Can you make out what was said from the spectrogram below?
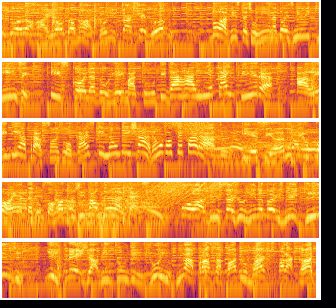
maior arraial da Amazônia está chegando. Boa Vista Junina 2015. Escolha do Rei Matuto e da Rainha Caipira. Além de atrações locais que não deixarão você parado. E esse ano tem o poeta do forró Dorival Dantas. Boa Vista Junina 2015. De 3 a 21 de junho, na Praça Fábio Marques Paracate.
